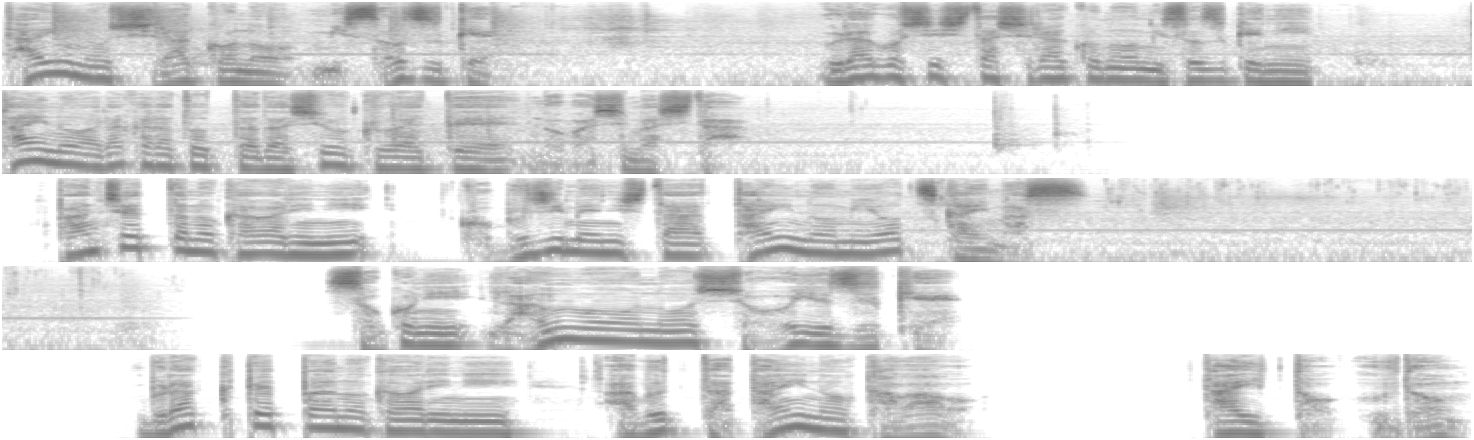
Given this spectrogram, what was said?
タイの白子の味噌漬け。裏ごしした白子の味噌漬けにタイのアラから取った出汁を加えて伸ばしました。パンチェッタの代わりに昆布締めにしたタイの実を使います。そこに卵黄の醤油漬け。ブラックペッパーの代わりに炙ったタイの皮を。タイとうどん。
